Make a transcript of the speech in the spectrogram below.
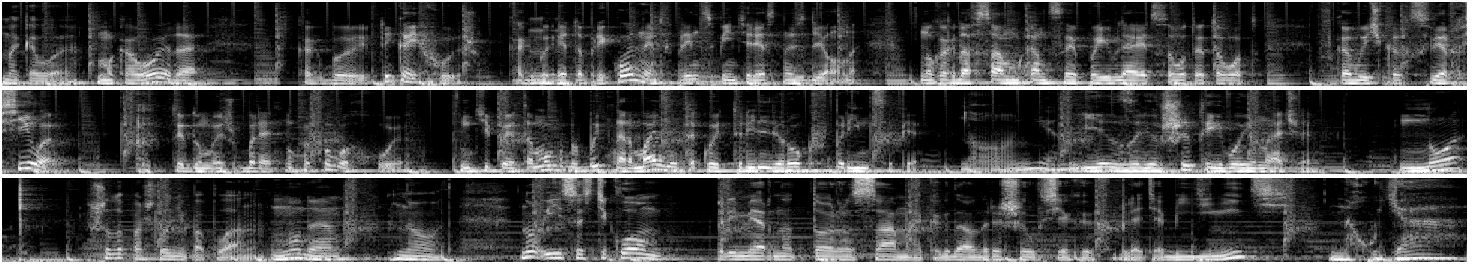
Маковое. Маковое, да, как бы ты кайфуешь. Как бы Мгм. это прикольно, это в принципе интересно сделано. Но когда в самом конце появляется вот это вот в кавычках сверхсила, ты думаешь, блядь, ну какого хуя? Ну типа это мог бы быть нормальный такой триллерок в принципе. Но нет. И завершит ты его иначе. Но, Что-то пошло не по плану. ну да. Ну вот. Ну и со стеклом примерно то же самое, когда он решил всех их, блядь, объединить. Нахуя?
